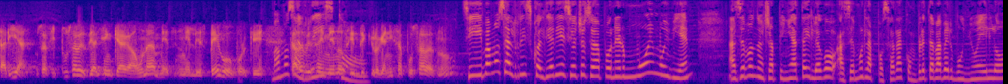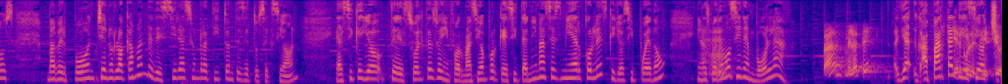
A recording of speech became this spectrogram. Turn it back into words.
encantaría. O sea, si tú sabes de alguien que haga una, me, les pego, porque cada vez hay menos gente que organiza posadas, ¿no? Sí, vamos al risco. El día 18 se va a poner muy, muy bien. Hacemos nuestra piñata y luego hacemos la posada completa. Va a haber buñuelos, va a haber ponche. Nos lo acaban de decir hace un ratito antes de tu sección. Así que yo te suelto esa información porque si te animas es miércoles, que yo sí puedo, y nos podemos ir en bola. ¿Va? ¿Me late? Ya, aparta el 18.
